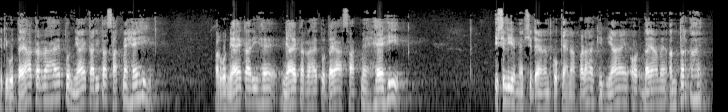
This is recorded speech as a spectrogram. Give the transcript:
यदि वो दया कर रहा है तो न्यायकारिता साथ में है ही। और वो न्यायकारी है, न्याय कर रहा है तो दया साथ में है ही। इसलिए महर्षि दयानंद को कहना पड़ा कि न्याय और दया में अंतर कहा है?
